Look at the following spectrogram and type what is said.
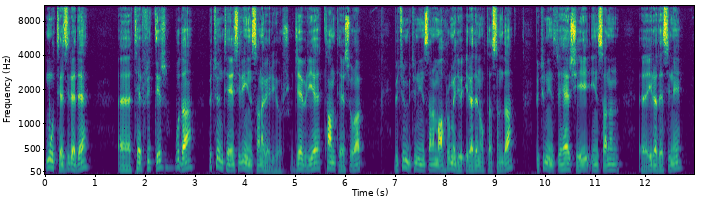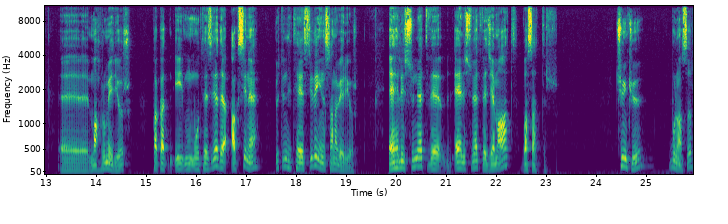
Mutezile de e, tefrittir. Bu da bütün tesiri insana veriyor. Cebriye tam tersi olarak bütün bütün insanı mahrum ediyor irade noktasında. Bütün her şeyi insanın e, iradesini e, mahrum ediyor. Fakat Mutezile de aksine bütün tesiri de insana veriyor. Ehli sünnet ve ehli sünnet ve cemaat vasattır. Çünkü bu nasıl?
